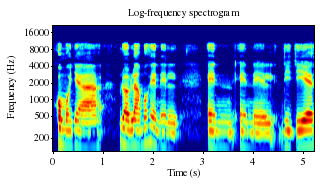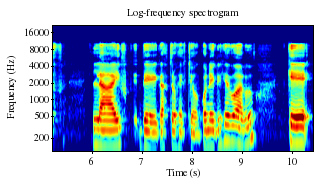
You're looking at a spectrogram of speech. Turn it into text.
como ya lo hablamos en el, en, en el DGF Live de gastrogestión con Eglis Eduardo, que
